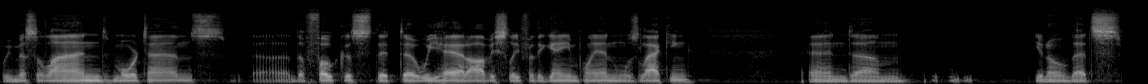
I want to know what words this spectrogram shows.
we misaligned more times. Uh, the focus that uh, we had, obviously, for the game plan was lacking. And, um, you know, that's,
